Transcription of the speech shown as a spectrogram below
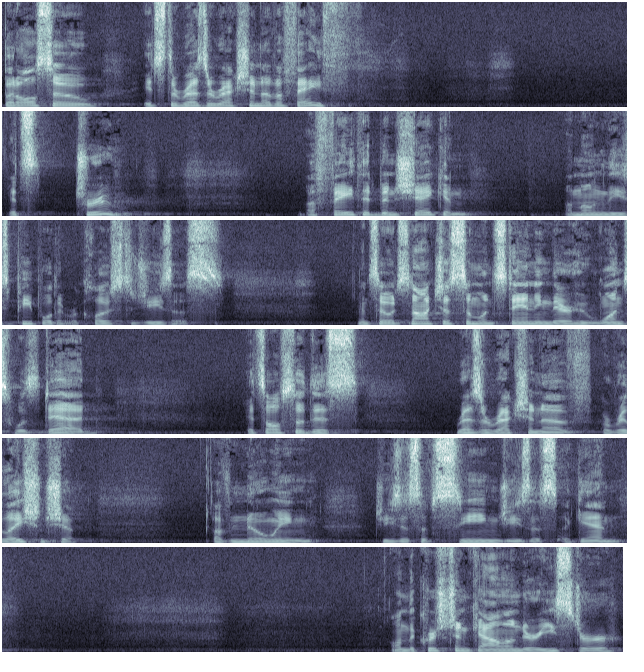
but also it's the resurrection of a faith. It's true. A faith had been shaken among these people that were close to Jesus. And so it's not just someone standing there who once was dead, it's also this resurrection of a relationship of knowing Jesus, of seeing Jesus again. On the Christian calendar, Easter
